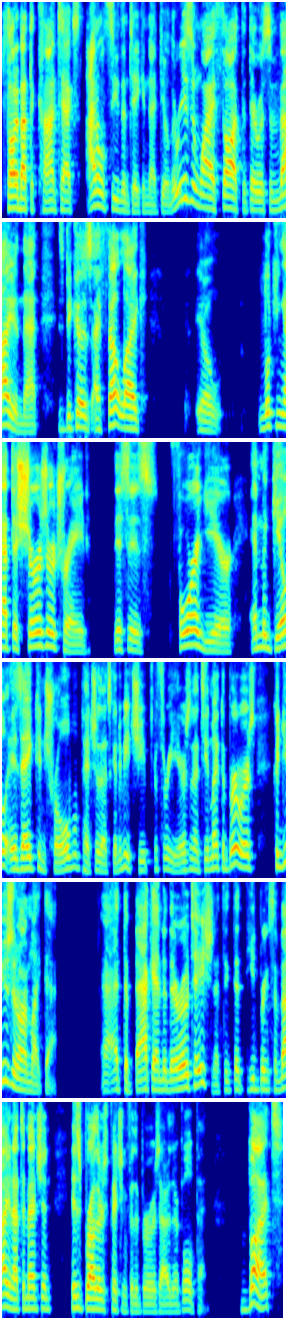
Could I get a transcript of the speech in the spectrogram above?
thought about the context, I don't see them taking that deal. The reason why I thought that there was some value in that is because I felt like, you know, looking at the Scherzer trade, this is for a year, and Megill is a controllable pitcher that's going to be cheap for three years, and a team like the Brewers could use an arm like that at the back end of their rotation. I think that he'd bring some value, not to mention his brother's pitching for the Brewers out of their bullpen. But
